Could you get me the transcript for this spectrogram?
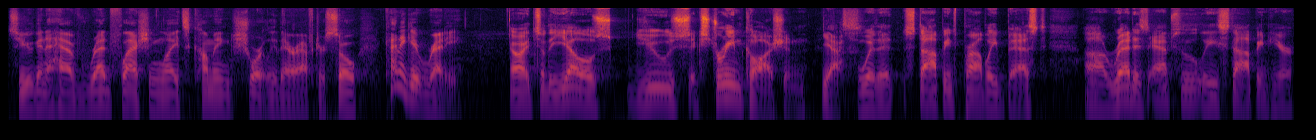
So you're going to have red flashing lights coming shortly thereafter. So kind of get ready. All right, so the yellows use extreme caution. Yes. With it. Stopping's probably best. Uh, red is absolutely stopping here.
